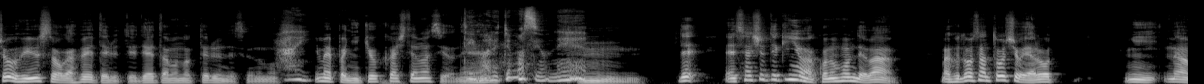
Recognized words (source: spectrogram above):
超富裕層が増えてるっていうデータも載ってるんですけども、はい。今やっぱり二極化してますよね。って言われてますようね。ん。で、え最終的にはこの本では、まあ、不動産投資をやろうに、まあ、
